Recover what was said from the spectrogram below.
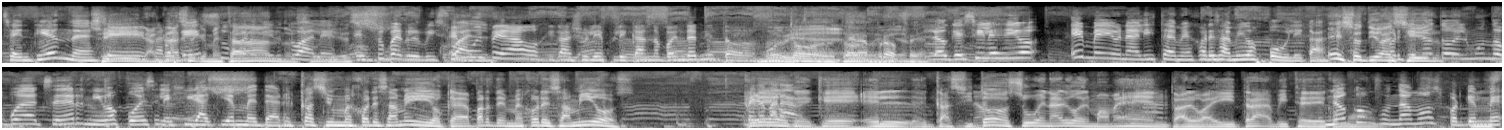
¿Se entiende? Sí, Sí, la porque clase es que me está súper dando. virtual, Juli, es- es- es súper Es visual. muy pedagógica, Julia, explicando, pues entendí todo. Muy bien. Todo, todo. Era bien. profe. Lo que sí les digo, es medio una lista de mejores amigos pública. Eso te iba a Porque decir. no todo el mundo puede acceder ni vos podés elegir a quién meter. Es casi un mejores amigos, que aparte de mejores amigos, creo que, que el, casi todos suben algo del momento, algo ahí, tra- viste, de No como confundamos porque me- es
